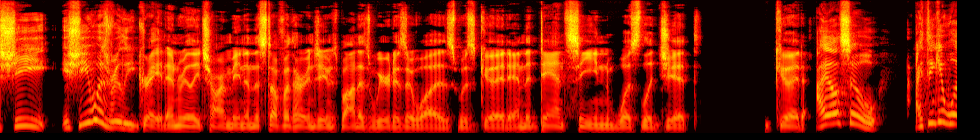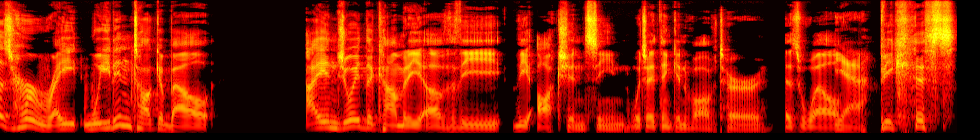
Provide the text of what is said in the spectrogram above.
she she was really great and really charming, and the stuff with her and James Bond, as weird as it was, was good, and the dance scene was legit good. I also I think it was her right. We didn't talk about I enjoyed the comedy of the the auction scene, which I think involved her as well. Yeah. Because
